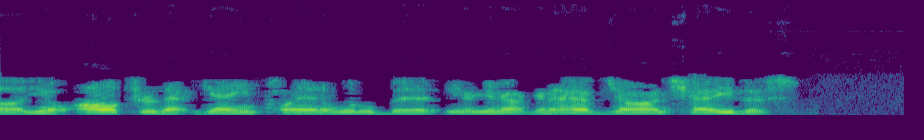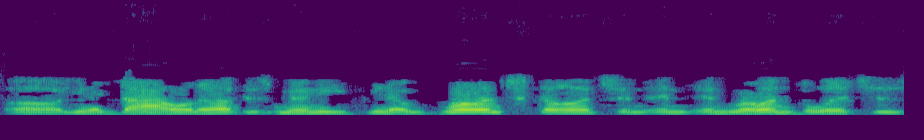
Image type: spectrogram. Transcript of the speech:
uh, you know, alter that game plan a little bit. You know, you're not going to have John Chavis, uh, you know, dialing up as many, you know, run stunts and, and, and run blitzes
